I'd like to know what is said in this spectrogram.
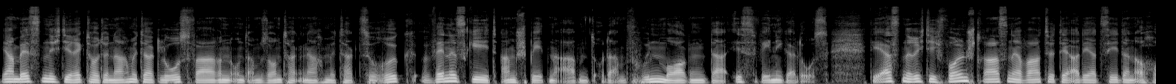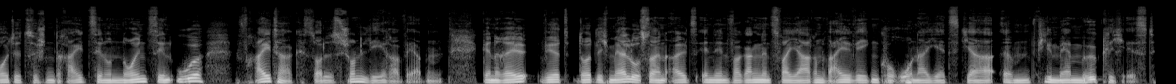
Ja, am besten nicht direkt heute Nachmittag losfahren und am Sonntagnachmittag zurück. Wenn es geht, am späten Abend oder am frühen Morgen, da ist weniger los. Die ersten richtig vollen Straßen erwartet der ADAC dann auch heute zwischen 13 und 19 Uhr. Freitag soll es schon leerer werden. Generell wird deutlich mehr los sein als in den vergangenen zwei Jahren, weil wegen Corona jetzt ja ähm, viel mehr möglich ist.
